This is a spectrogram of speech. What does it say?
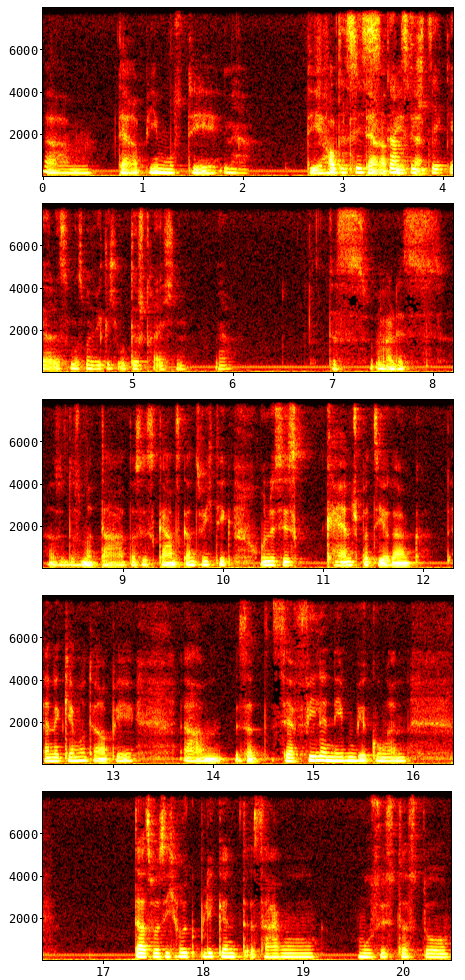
ähm, Therapie muss die, ja. Die Haupttherapie sein. Das ist ganz sein. wichtig, ja, das muss man wirklich unterstreichen. Ja. Das alles, also dass man da, das ist ganz, ganz wichtig und es ist kein Spaziergang, eine Chemotherapie. Ähm, es hat sehr viele Nebenwirkungen. Das, was ich rückblickend sagen muss, ist, dass du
